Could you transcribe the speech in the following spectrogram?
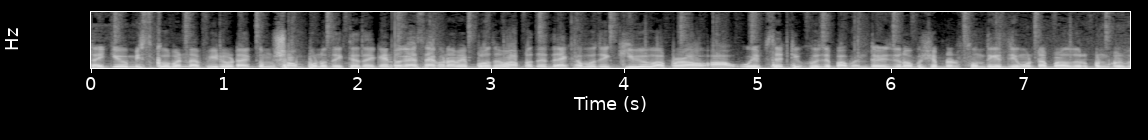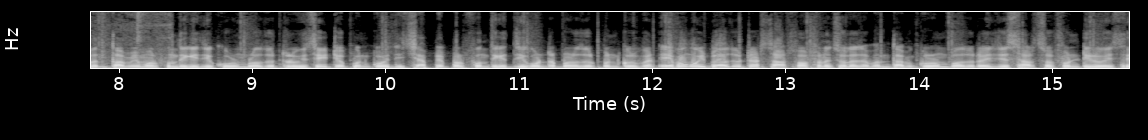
তাই কেউ মিস করবেন না ভিডিওটা একদম সম্পূর্ণ দেখতে থাকেন। তো guys, এখন আমি প্রথমে আপনাদের দেখাবো যে কীভাবে আপনারা ওয়েবসাইটটি খুঁজে পাবেন। তো এই জন্য অবশ্যই আপনার ফোন থেকে যে কোনটা ব্রাউজার ওপেন করবেন তো আমি আমার ফোন থেকে যে কোন ব্রাউজারটা রয়েছে এটা ওপেন করে দিচ্ছি। আপনি আপনার ফোন থেকে যে কোনটা ব্রাউজার ওপেন করবেন এবং ওই ব্রাউজারটার সার্চ অপশনে চলে যাবেন। তো আমি ক্রোম ব্রাউজারের যে সার্চ অপশনটি রয়েছে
